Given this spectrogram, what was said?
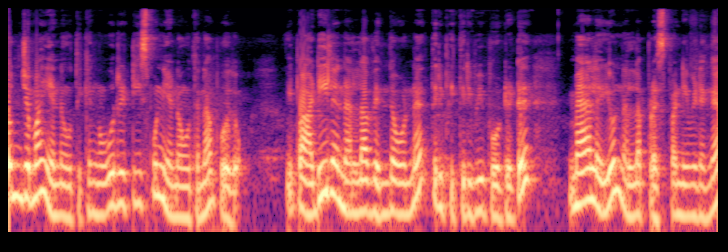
கொஞ்சமாக எண்ணெய் ஊற்றிக்கோங்க ஒரு டீஸ்பூன் எண்ணெய் ஊற்றினா போதும். இப்போ அடியில் நல்லா வெந்த உடனே திருப்பி திருப்பி போட்டுட்டு மேலேயும் நல்லா ப்ரெஸ் பண்ணி விடுங்க.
